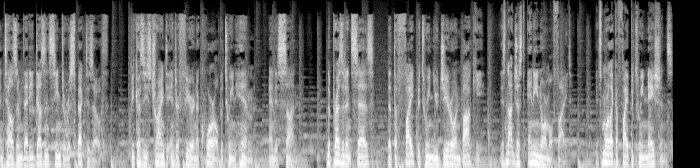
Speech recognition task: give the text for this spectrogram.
and tells him that he doesn't seem to respect his oath because he's trying to interfere in a quarrel between him and his son. The president says that the fight between Yujiro and Baki is not just any normal fight. It's more like a fight between nations,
